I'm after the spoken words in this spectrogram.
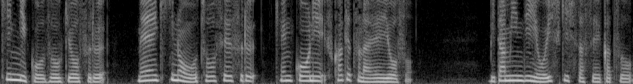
筋肉を増強する、免疫機能を調整する健康に不可欠な栄養素。ビタミン D を意識した生活を。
